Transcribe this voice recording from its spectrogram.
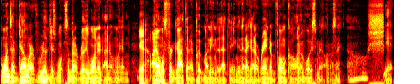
ones I've done where I've really just want something I really wanted, I don't win. Yeah. I almost forgot that I put money into that thing, and then I got a random phone call and a voicemail, and I was like, "Oh shit,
